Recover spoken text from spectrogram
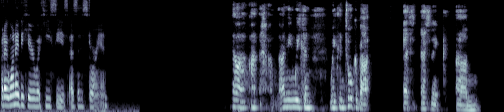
but I wanted to hear what he sees as a historian. Yeah, I, I mean, we can we can talk about eth- ethnic um,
